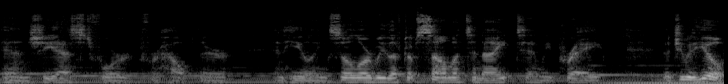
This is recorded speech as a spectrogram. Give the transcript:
and she asked for, for help there and healing. So, Lord, we lift up Selma tonight and we pray that you would heal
